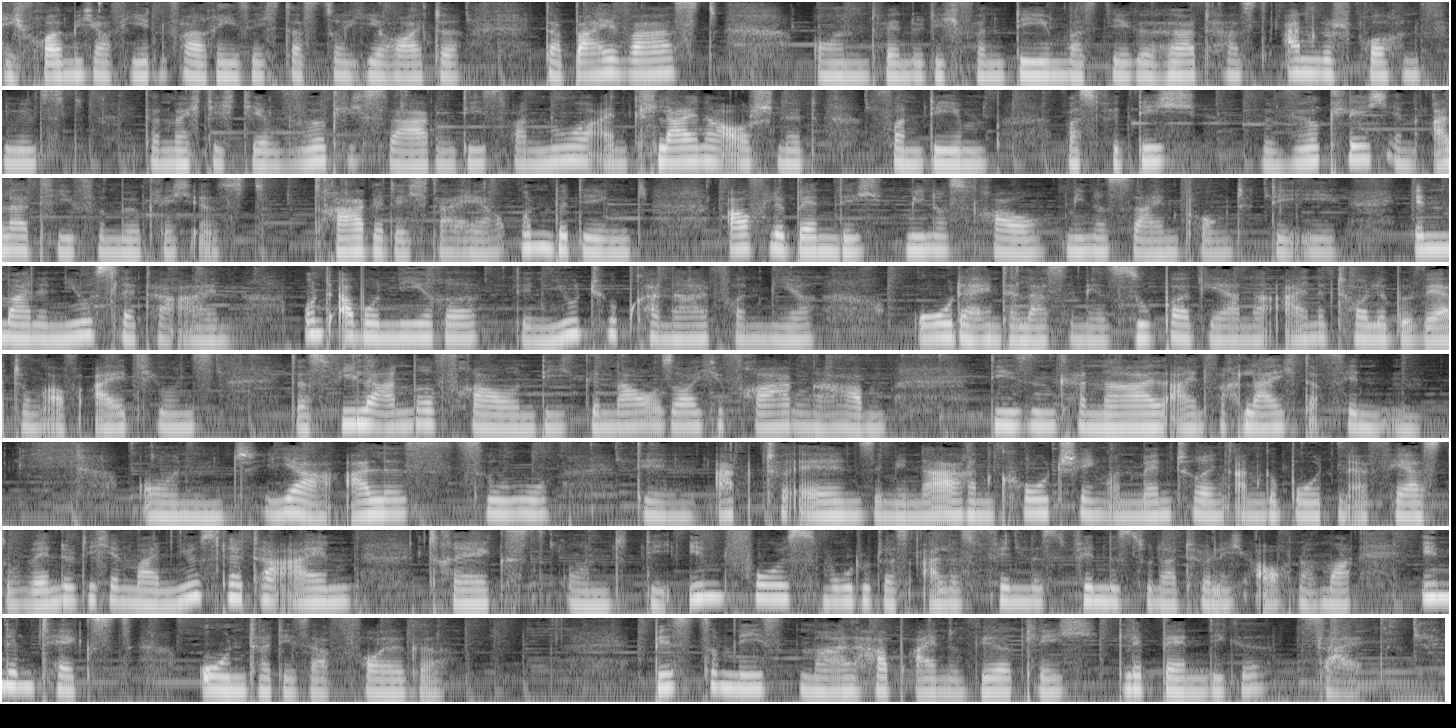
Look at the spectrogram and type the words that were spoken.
Ich freue mich auf jeden Fall riesig, dass du hier heute dabei warst. Und wenn du dich von dem, was dir gehört hast, angesprochen fühlst, dann möchte ich dir wirklich sagen, dies war nur ein kleiner Ausschnitt von dem, was für dich wirklich in aller Tiefe möglich ist. Trage dich daher unbedingt auf lebendig-frau-sein.de in meine Newsletter ein und abonniere den YouTube-Kanal von mir oder hinterlasse mir super gerne eine tolle Bewertung auf iTunes, dass viele andere Frauen, die genau solche Fragen haben, diesen Kanal einfach leichter finden. Und ja, alles zu den aktuellen Seminaren, Coaching und Mentoring-Angeboten erfährst du, wenn du dich in meinen Newsletter einträgst und die Infos, wo du das alles findest, findest du natürlich auch nochmal in dem Text unter dieser Folge. Bis zum nächsten Mal, hab eine wirklich lebendige Zeit.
